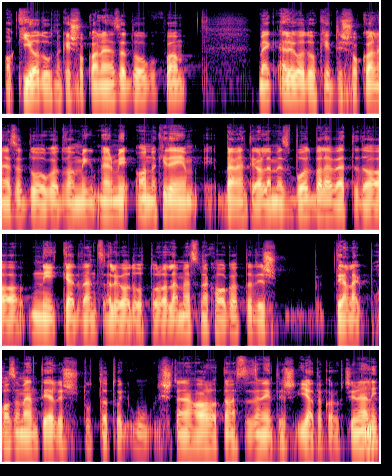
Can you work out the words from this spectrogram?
a kiadóknak is sokkal nehezebb dolguk van, meg előadóként is sokkal nehezebb dolgod van, mert mi annak idején bementél a lemezboltba, levetted a négy kedvenc előadótól a lemezt, meghallgattad, és tényleg hazamentél, és tudtad, hogy úristen, hallottam ezt a zenét, és ilyet akarok csinálni,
